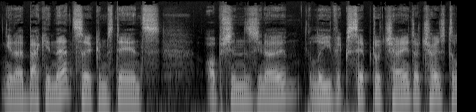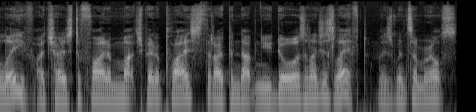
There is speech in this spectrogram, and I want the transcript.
You know, back in that circumstance, options, you know, leave, accept, or change. I chose to leave. I chose to find a much better place that opened up new doors, and I just left. I just went somewhere else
